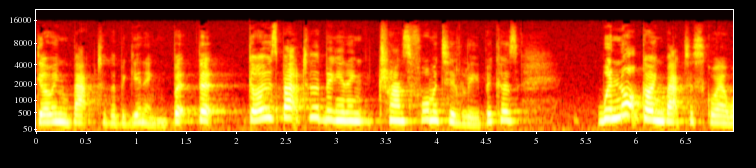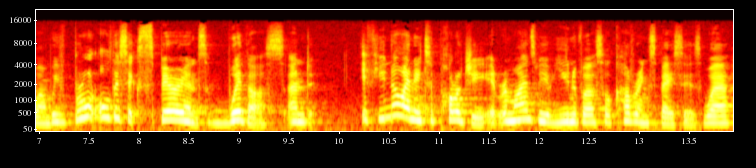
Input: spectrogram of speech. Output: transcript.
going back to the beginning, but that goes back to the beginning transformatively, because we're not going back to square one. We've brought all this experience with us. And if you know any topology, it reminds me of universal covering spaces, where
